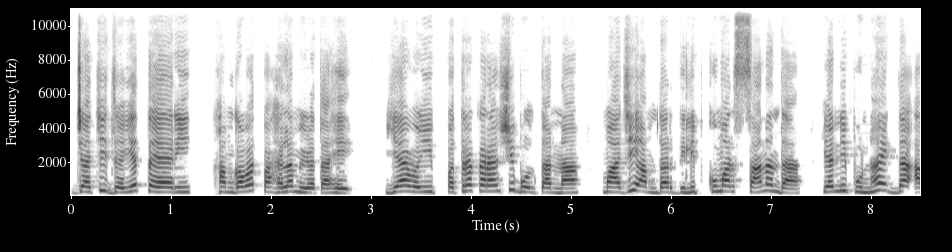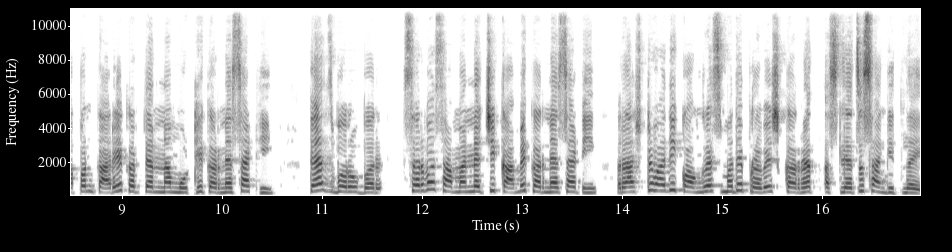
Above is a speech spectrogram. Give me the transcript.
ज्याची जय्यत तयारी खामगावात पाहायला मिळत आहे. यावेळी पत्रकारांशी बोलताना माजी आमदार दिलीप कुमार सानंदा यांनी पुन्हा एकदा आपण कार्यकर्त्यांना मोठे करण्यासाठी त्याचबरोबर सर्वसामान्याची कामे करण्यासाठी राष्ट्रवादी काँग्रेसमध्ये प्रवेश करण्यात असल्याचं सांगितलंय.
